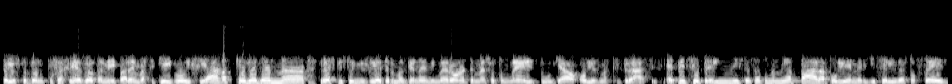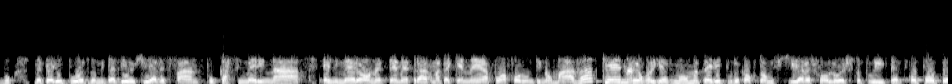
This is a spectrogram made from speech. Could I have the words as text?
τέλος πάντων που θα χρειαζόταν η παρέμβαση και η βοήθειά μας. Και βέβαια να γραφτεί στο newsletter μας για να ενημερώνεται μέσω του mail του για όλες μας τις δράσεις. Επίσης, οι Ελληνίστε έχουν μια πάρα πολύ ενεργή σελίδα στο Facebook με περίπου 72.000 fans που καθημερινά ενημερώνεται με πράγματα και νέα που αφορούν την ομάδα και ένα λογαριασμό με περίπου 18.500 followers στο Twitter. Οπότε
